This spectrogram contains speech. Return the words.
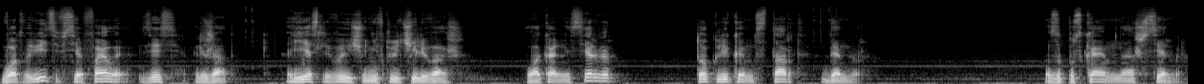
Вот вы видите, все файлы здесь лежат. Если вы еще не включили ваш локальный сервер, то кликаем Start Denver. Запускаем наш сервер.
